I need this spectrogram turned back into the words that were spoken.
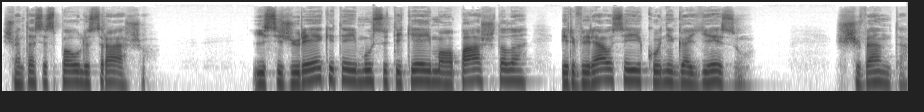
Šventasis Paulius rašo, Įsižiūrėkite į mūsų tikėjimo apaštalą ir vyriausiai kunigą Jėzų. Šventą,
